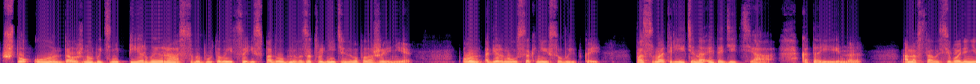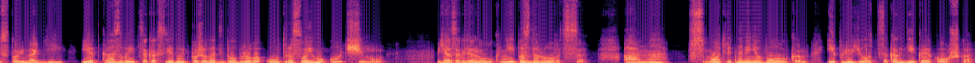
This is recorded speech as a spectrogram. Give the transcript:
что он должно быть не первый раз выпутывается из подобного затруднительного положения. Он обернулся к ней с улыбкой. Посмотрите на это дитя, Катарина. Она встала сегодня не с той ноги и отказывается как следует пожелать доброго утра своему отчиму. Я заглянул к ней поздороваться, а она смотрит на меня волком и плюется, как дикая кошка.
